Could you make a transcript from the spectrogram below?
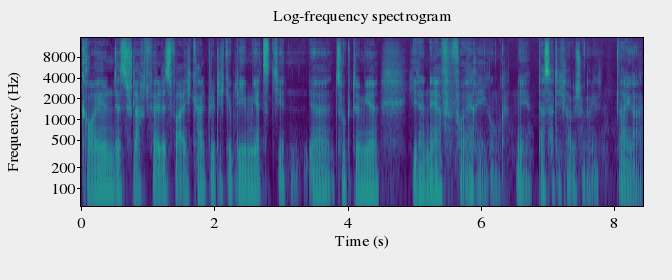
Gräueln des Schlachtfeldes war ich kaltblütig geblieben. Jetzt äh, zuckte mir jeder Nerv vor Erregung. Nee, das hatte ich glaube ich schon gelesen. Na egal.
